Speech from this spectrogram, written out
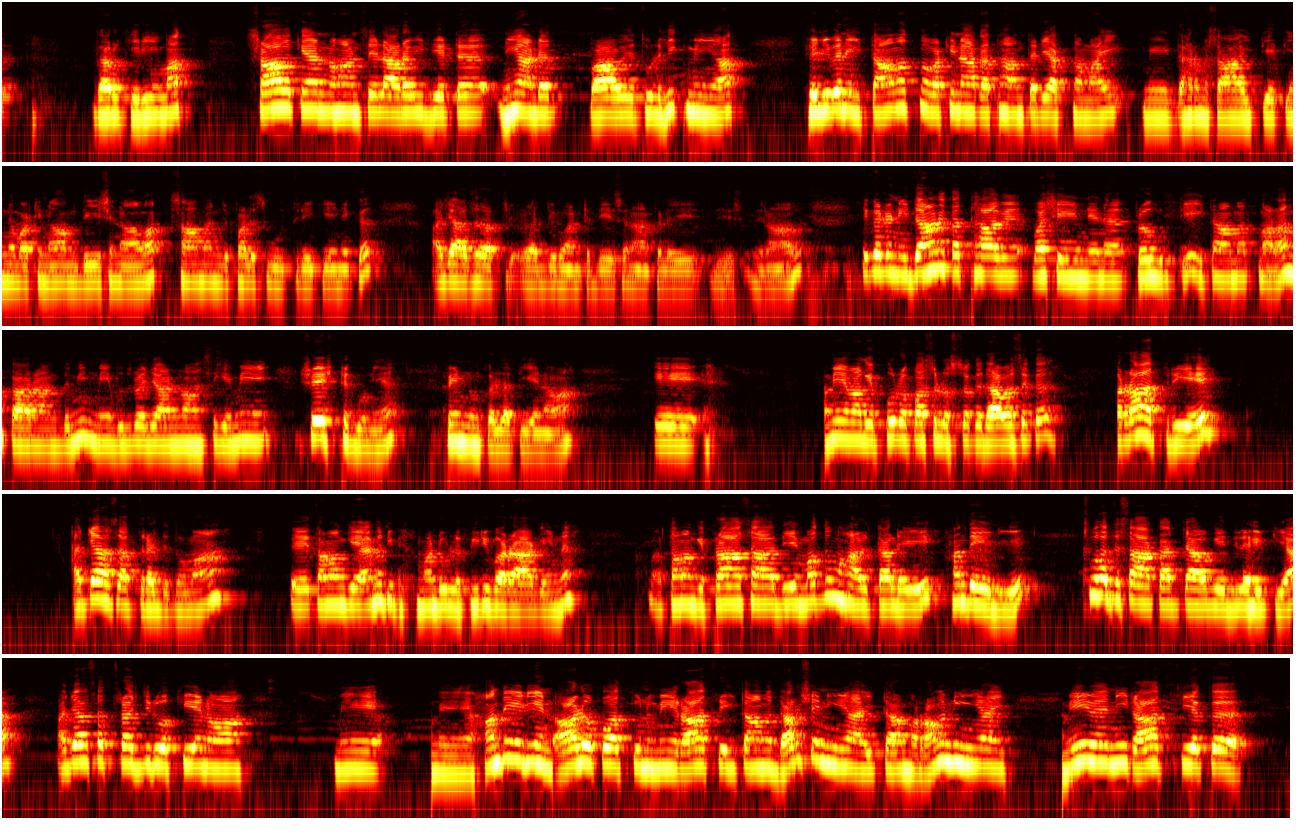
ගරු කිරීමත් ශ්‍රාවකයන් වහන්සේලා අර විදියට නිහඬ භාවය තුල හික්මියත් හෙළිවෙන ඊ타ත්ම වටිනා කථාන්තරයක් තමයි මේ ධර්ම සාහිත්‍යයේ තියෙන වටිනාම දේශනාවක් සාමාන්‍ය ඵල සූත්‍රය කියන එක අජාසත් රජුරවන්ට දේශනා කළේ දේශනාව. ඒකට නිදාන කතාවේ වශයෙන් එන ප්‍රවෘත්තිය ඊ타ත්ම අලංකාරාන්දමින් මේ බුදුරජාන් වහන්සේගේ මේ ශ්‍රේෂ්ඨ ගුණය පෙන්වු කරලා තියෙනවා. ඒ මේ වගේ පුර පසළොස්වක දවසක රාත්‍රියේ අජාසත් රජතුමා ඒ තමන්ගේ ඇමති මඬුල්ල පිරිවරාගෙන තමන්ගේ ප්‍රාසාදයේ මදුමහල් තලයේ හඳේලියේ සුහද සාකච්ඡාවක ඉදලා හිටියා. අජාසත් රජුව කියනවා මේ මේ හඳේලියෙන් ආලෝකවත් වුණු මේ රාත්‍රිය ඊටාම දර්ශනීයයි, ඊටාම රමණීයයි. මේ වැනි රාත්‍රියක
